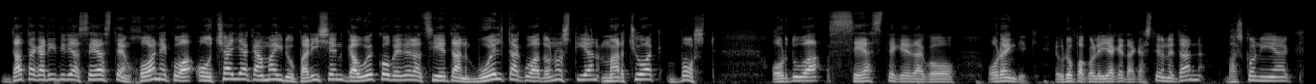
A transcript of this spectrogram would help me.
Data gari dira zehazten joanekoa otxailak amairu Parisen gaueko bederatzietan bueltakoa donostian martxoak bost. Ordua zehazteke dago oraindik. Europako lehiaketak aste honetan Baskoniak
